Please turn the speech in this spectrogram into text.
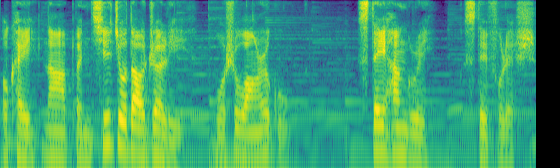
OK，那本期就到这里，我是王尔谷，Stay hungry, stay foolish。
